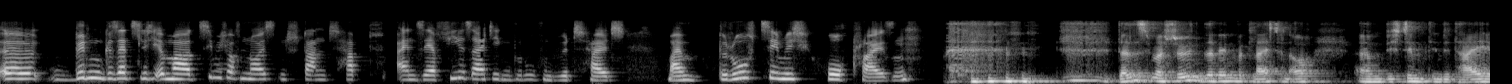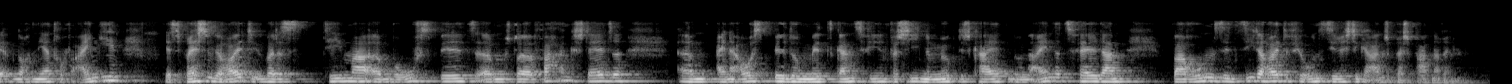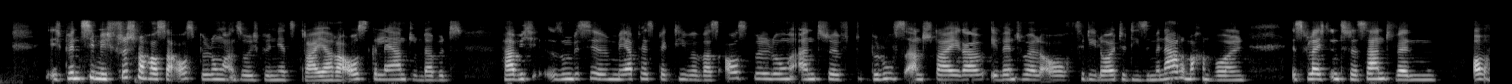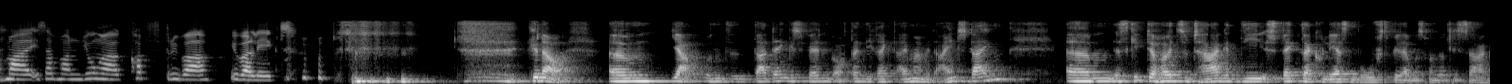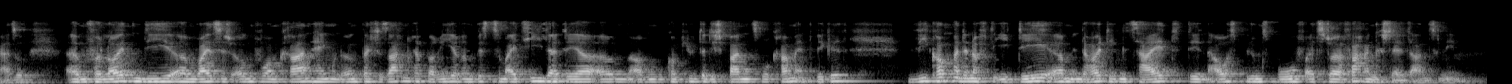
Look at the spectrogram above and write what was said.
äh, bin gesetzlich immer ziemlich auf dem neuesten Stand, habe einen sehr vielseitigen Beruf und würde halt meinen Beruf ziemlich hochpreisen. das ist immer schön, da werden wir gleich dann auch ähm, bestimmt im Detail noch näher drauf eingehen. Jetzt sprechen wir heute über das Thema ähm, Berufsbild ähm, Steuerfachangestellte, ähm, eine Ausbildung mit ganz vielen verschiedenen Möglichkeiten und Einsatzfeldern. Warum sind Sie da heute für uns die richtige Ansprechpartnerin? Ich bin ziemlich frisch noch aus der Ausbildung, also ich bin jetzt drei Jahre ausgelernt und damit habe ich so ein bisschen mehr Perspektive, was Ausbildung antrifft, Berufsansteiger, eventuell auch für die Leute, die Seminare machen wollen. Ist vielleicht interessant, wenn auch mal, ich sag mal, ein junger Kopf drüber überlegt. genau. Ähm, ja, und da denke ich, werden wir auch dann direkt einmal mit einsteigen. Ähm, es gibt ja heutzutage die spektakulärsten Berufsbilder, muss man wirklich sagen. Also ähm, von Leuten, die, ähm, weiß nicht, irgendwo am Kran hängen und irgendwelche Sachen reparieren, bis zum ITler, der ähm, dem Computer die spannenden Programme entwickelt. Wie kommt man denn auf die Idee, ähm, in der heutigen Zeit den Ausbildungsberuf als Steuerfachangestellter anzunehmen?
